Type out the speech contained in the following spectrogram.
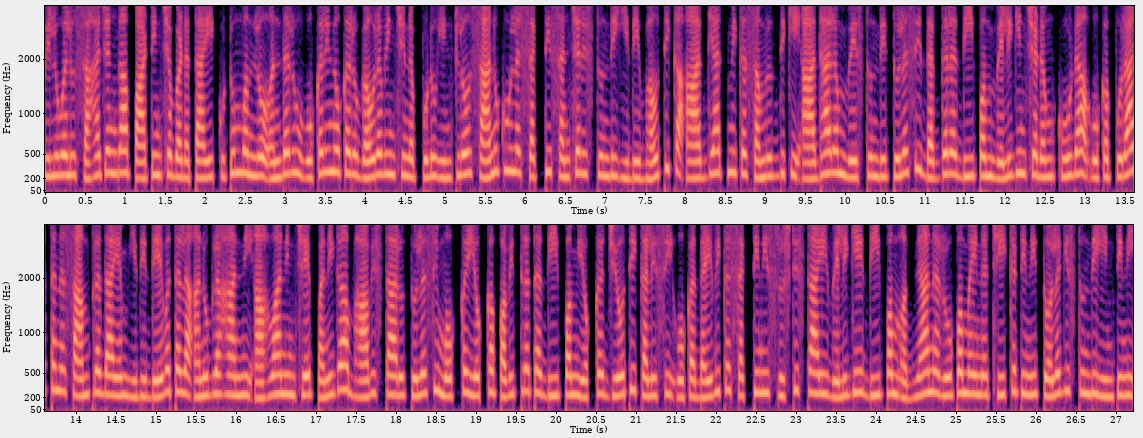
విలువలు సహజంగా పాటించబడతాయి. కుటుంబంలో అందరూ ఒకరినొకరు గౌరవించినప్పుడు ఇంట్లో సానుకూల శక్తి సంచరిస్తుంది. ఇది భౌతిక ఆధ్యాత్మిక సమృద్ధికి ఆధారం వేస్తుంది. తులసి దగ్గర దీపం వెలిగించడం కూడా ఒక పురాతన సాంప్రదాయం. ఇది దేవతల అనుగ్రహాన్ని ఆహ్వానించే పనిగా భావిస్తారు. తులసి మొక్క యొక్క పవిత్రత దీపం యొక్క జ్యోతి కలిసి ఒక దైవిక శక్తిని సృష్టిస్తాయి. వెలిగే దీపం అజ్ఞాన రూపమైన చీకటిని తొలగిస్తుంది. ఇంటిని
